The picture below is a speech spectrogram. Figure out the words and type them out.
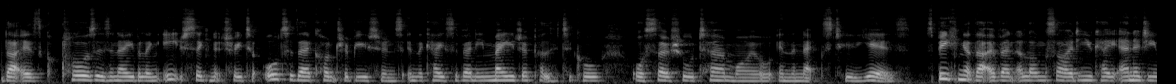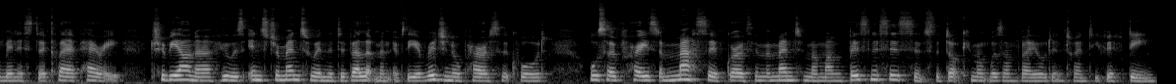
that is, clauses enabling each signatory to alter their contributions in the case of any major political or social turmoil in the next two years. Speaking at that event alongside UK Energy Minister Claire Perry, Tubiana, who was instrumental in the development of the original Paris Accord, also praised a massive growth in momentum among businesses since the document was unveiled in 2015.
